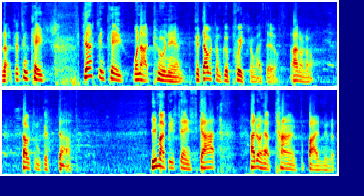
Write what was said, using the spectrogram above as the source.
Now, just in case, just in case we're not tuned in, because that was some good preaching right there. I don't know. That was some good stuff. You might be saying, Scott, I don't have time for five minutes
